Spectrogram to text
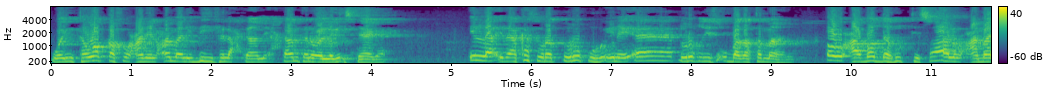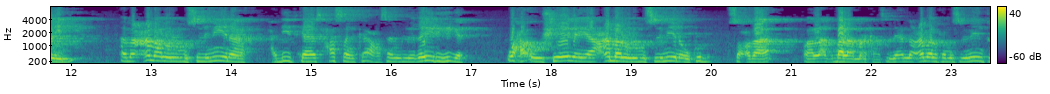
Wa yutawaqafu can ilcamali bihi fi laxkaami axkaamtana waa laga istaagaa. Ilaa idaa kasurat duruquhu inay aad duruqdiisa u badato maahan ow cadadahu itisaalu camalin ama camalu lmuslimiina xadiidkaas xasanka xasanu ligayrihiga waxa uu sheegayaa camalu lmuslimiina uu ku socdaa waa la aqbalaa markaas lianna camalka muslimiintu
